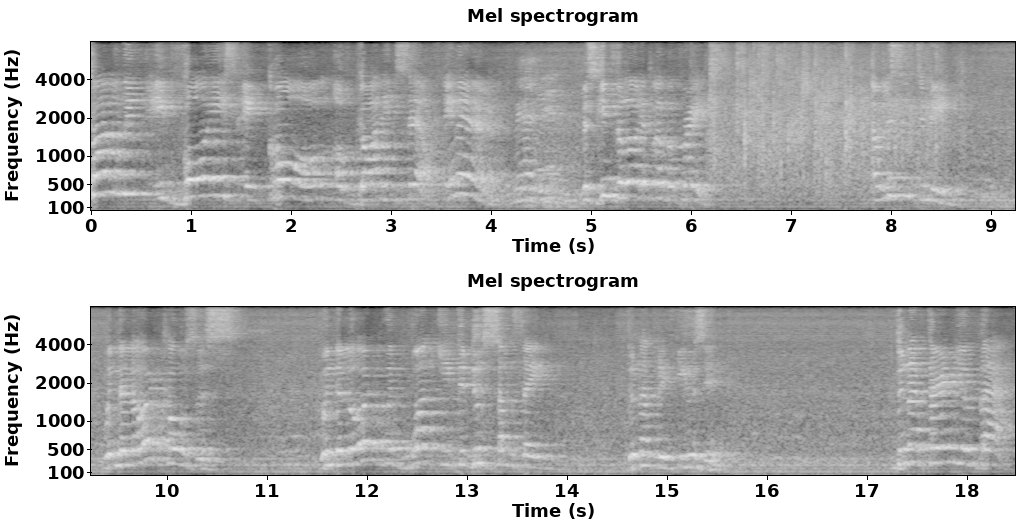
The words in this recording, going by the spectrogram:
following a voice, a call of God Himself. Amen. Amen. Let's give the Lord a clap of praise. Now listen to me. When the Lord calls us, when the Lord would want you to do something, do not refuse Him. Do not turn your back.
